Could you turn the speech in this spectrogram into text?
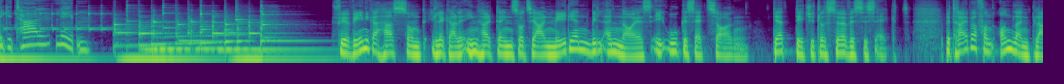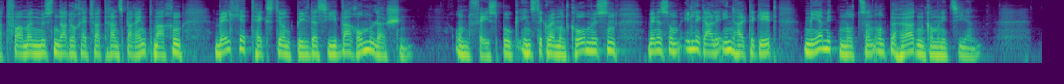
Digital Leben. Für weniger Hass und illegale Inhalte in sozialen Medien will ein neues EU-Gesetz sorgen. Der Digital Services Act. Betreiber von Online-Plattformen müssen dadurch etwa transparent machen, welche Texte und Bilder sie warum löschen. Und Facebook, Instagram und Co müssen, wenn es um illegale Inhalte geht, mehr mit Nutzern und Behörden kommunizieren.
